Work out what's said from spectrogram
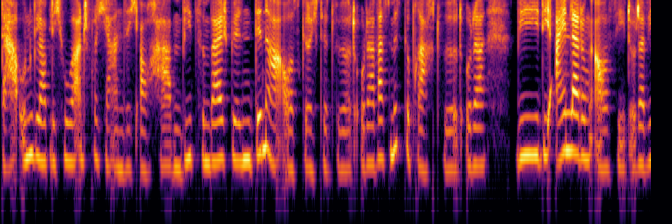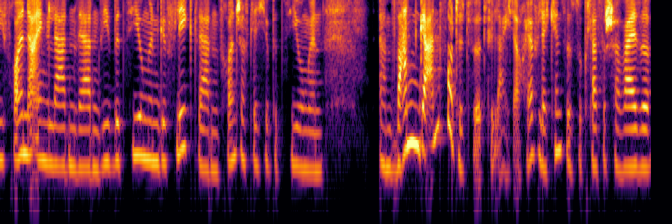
da unglaublich hohe Ansprüche an sich auch haben, wie zum Beispiel ein Dinner ausgerichtet wird oder was mitgebracht wird oder wie die Einladung aussieht oder wie Freunde eingeladen werden, wie Beziehungen gepflegt werden, freundschaftliche Beziehungen, ähm, wann geantwortet wird vielleicht auch, ja, vielleicht kennst du es so klassischerweise,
